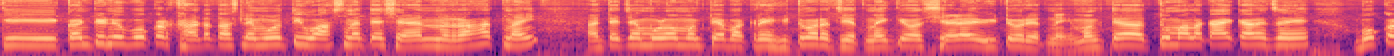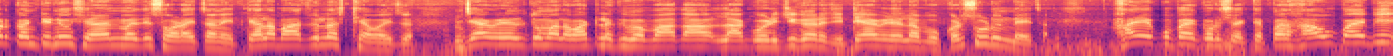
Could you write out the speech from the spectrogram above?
की कंटिन्यू बोकड खांडत असल्यामुळं ती वासना त्या शेळ्यांना राहत नाही आणि त्याच्यामुळं मग त्या बकऱ्या हिटवरच येत नाही किंवा शेळ्या हिटवर येत नाही. मग त्या तुम्हाला काय करायचं आहे? बोकड कंटिन्यू शेळ्यांमध्ये सोडायचं नाही. त्याला बाजूलाच ठेवायचं. ज्या वेळेला तुम्हाला वाटलं की बाबा आता लागवडीची गरज आहे त्यावेळेला बोकड सोडून द्यायचा. हा एक उपाय करू शकते. पण हा उपाय बी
